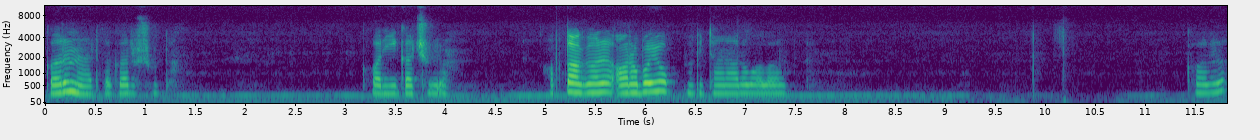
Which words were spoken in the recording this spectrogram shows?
Karı nerede? Karı şurada. Karıyı kaçırıyor. Hatta karı, araba yok mu? Bir tane araba alalım. Karı.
